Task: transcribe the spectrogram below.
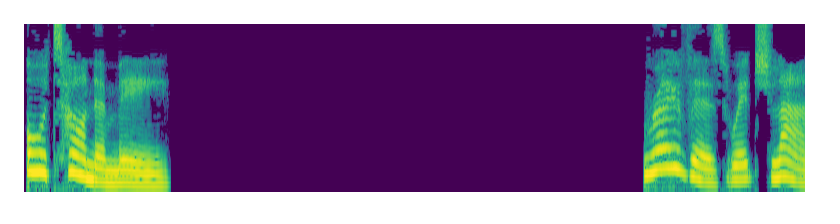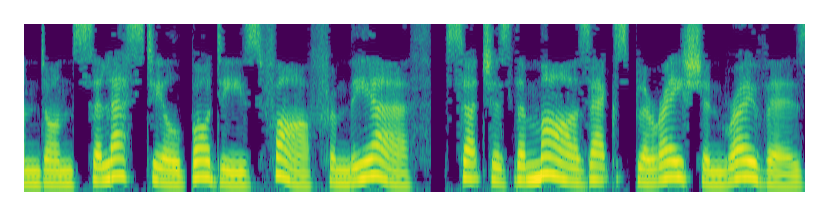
Autonomy Rovers which land on celestial bodies far from the Earth, such as the Mars exploration rovers,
